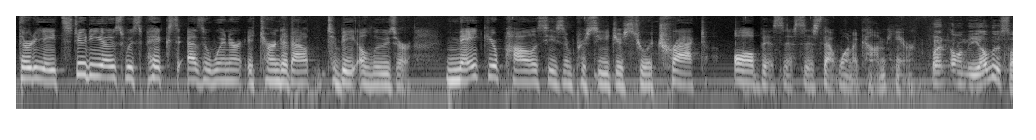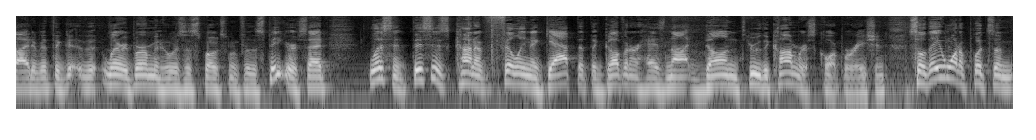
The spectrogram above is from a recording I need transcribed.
38 Studios was picked as a winner. It turned it out to be a loser. Make your policies and procedures to attract all businesses that want to come here. But on the other side of it, the, the, Larry Berman, who was a spokesman for the speaker, said, listen, this is kind of filling a gap that the governor has not done through the Commerce Corporation. So they want to put some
